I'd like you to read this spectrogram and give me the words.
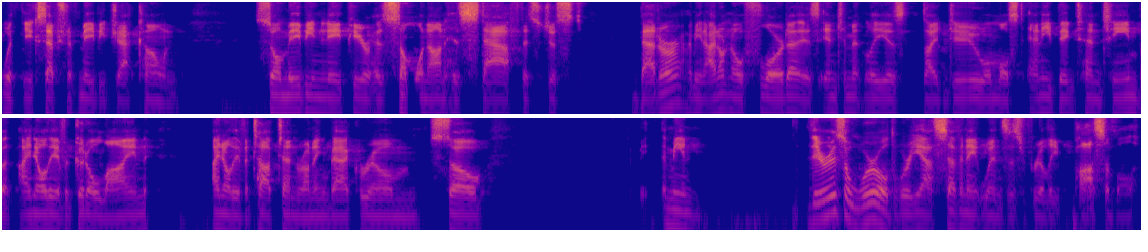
with the exception of maybe Jack Coan. So maybe Napier has someone on his staff that's just better. I mean, I don't know Florida as intimately as I do almost any Big Ten team, but I know they have a good O line. I know they have a top 10 running back room. So, I mean, there is a world where, yeah, seven, eight wins is really possible.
